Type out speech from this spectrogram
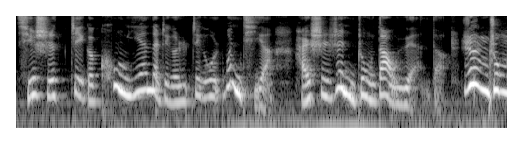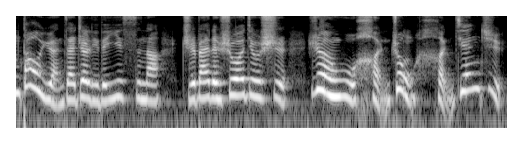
其实这个控烟的这个这个问题啊，还是任重道远的。任重道远在这里的意思呢，直白的说就是任务很重、很艰巨，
